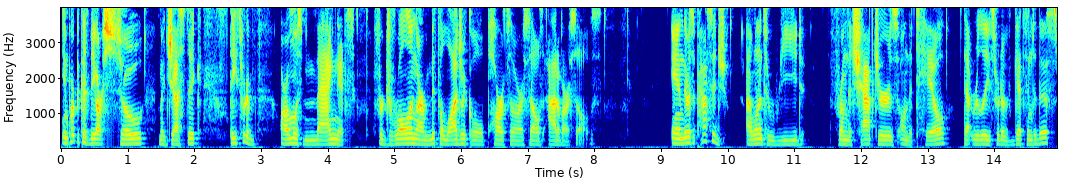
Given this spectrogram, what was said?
in part, because they are so majestic. They sort of are almost magnets for drawing our mythological parts of ourselves out of ourselves. And there's a passage I wanted to read from the chapters on the tail that really sort of gets into this.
